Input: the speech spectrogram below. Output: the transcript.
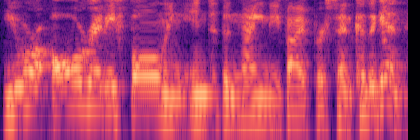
you are already falling into the 95%. Because again,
